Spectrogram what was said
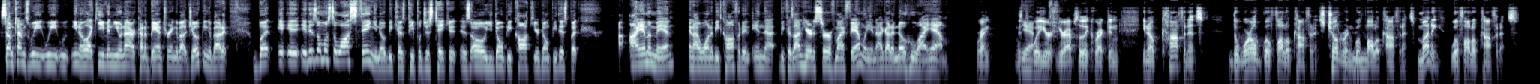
sometimes we, we, we you know like even you and I are kind of bantering about joking about it, but it, it, it is almost a lost thing, you know, because people just take it as oh you don't be cocky or don't be this, but I am a man and I want to be confident in that because I'm here to serve my family and I got to know who I am. Right. Yeah. Well, you're you're absolutely correct, and you know, confidence. The world will follow confidence. Children mm-hmm. will follow confidence. Money will follow confidence.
